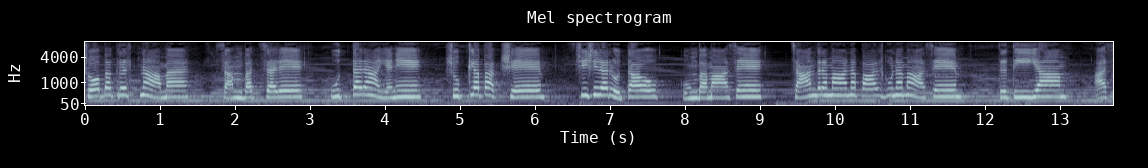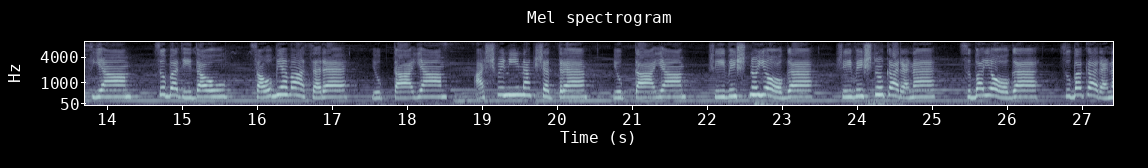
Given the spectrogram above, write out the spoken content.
शोभकृत् नाम संवत्सरे उत्तरायणे शुक्लपक्षे शिशिरऋतौ कुम्भमासे चान्द्रमानपाल्गुणमासे तृतीयाम् अस्यां सुबदितौ सौम्यवासर युक्तायाम् अश्विनी नक्षत्र युक्तायां श्रीविष्णुयोग श्रीविष्णुकरण शुभयोग शुभकरण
